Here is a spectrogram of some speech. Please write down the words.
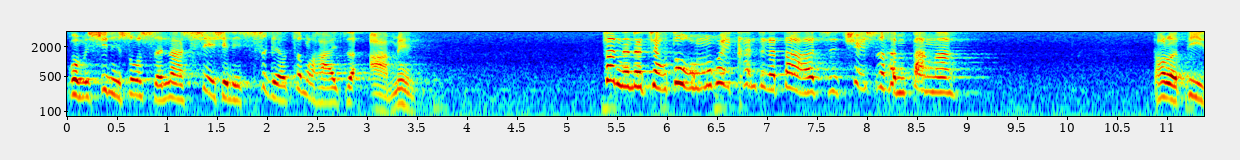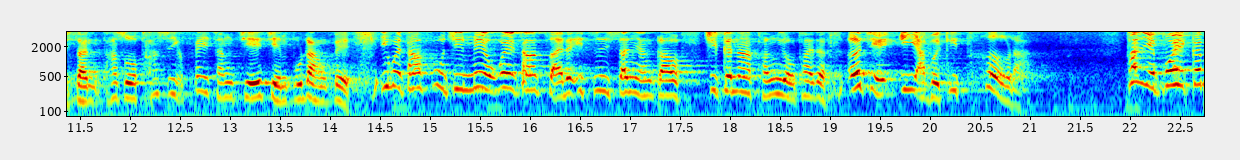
我们心里说：“神啊，谢谢你赐给有这么孩子。”阿门。站人的角度，我们会看这个大儿子确实很棒啊。到了第三，他说他是一个非常节俭不浪费，因为他父亲没有为他宰了一只山羊羔去跟他朋友他的，而且伊也不会去特啦，他也不会跟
